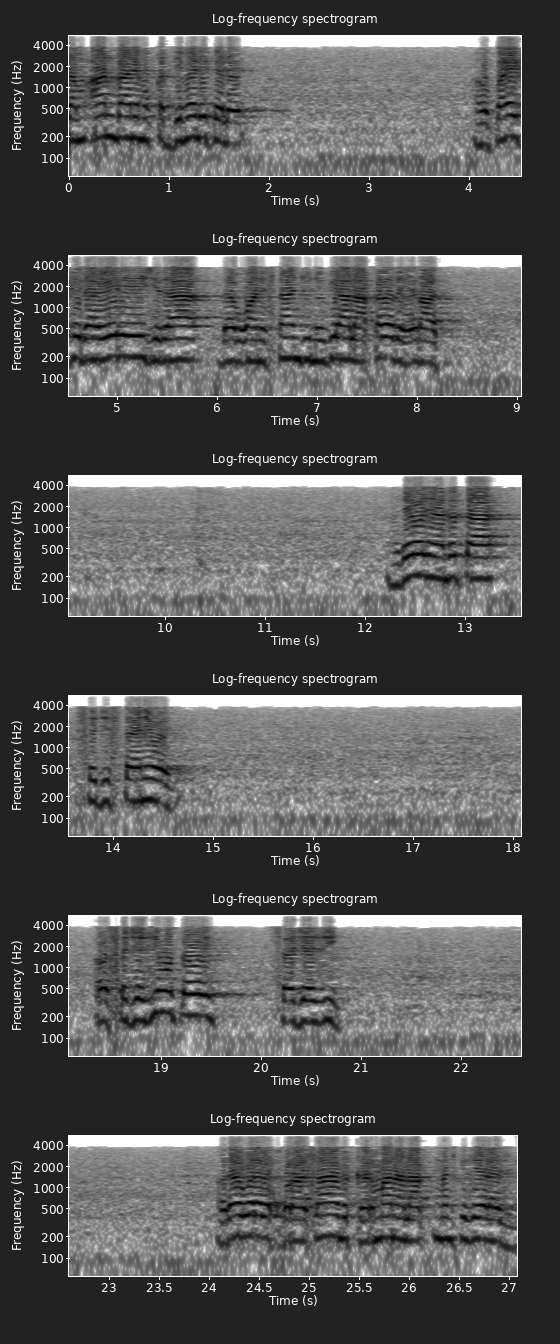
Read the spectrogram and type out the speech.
زمان باندې مقدمه لیکلې او پای کې دا ویلي چې دا د افغانستان جنوبي علاقه د هرات دیو جن دتا سجستانی وای او سجزی متوي سجزی دا ولا د خراسان د کرمان علاقه من کې ځای راځي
